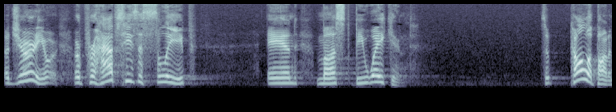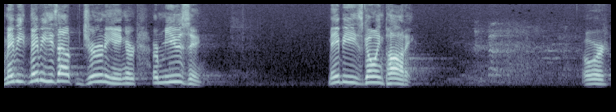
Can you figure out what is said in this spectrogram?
a journey or, or perhaps he's asleep and must be wakened. So call upon him. Maybe, maybe he's out journeying or, or musing. Maybe he's going potty. or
